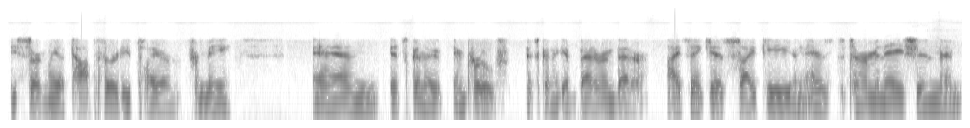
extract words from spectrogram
He's certainly a top 30 player for me. And it's going to improve. It's going to get better and better. I think his psyche and his determination and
